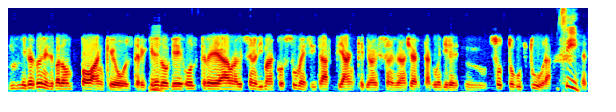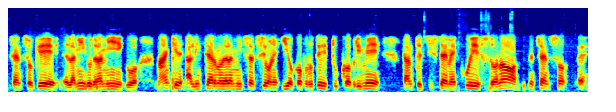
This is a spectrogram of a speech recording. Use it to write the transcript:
mi perdoni se vado un po' anche oltre, credo mm. che oltre a una questione di malcostume si tratti anche di una questione di una certa, come dire, mh, sottocultura, sì. nel senso che l'amico dell'amico, ma anche all'interno dell'amministrazione, io copro te, tu copri me, tanto il sistema è questo, no? Nel senso, eh,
